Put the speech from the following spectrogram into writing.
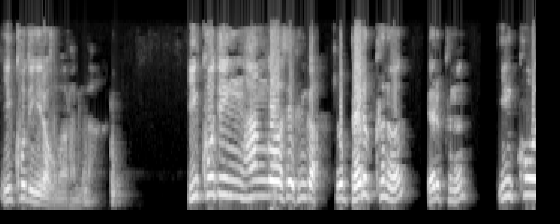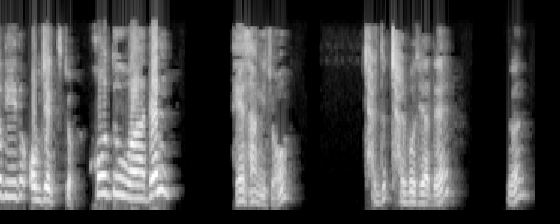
encoding이라고 말합니다. 인코딩 한 것에, 그러니까, 이 Werk는, Werk는 encoded object죠. 코드화된 대상이죠. 잘, 잘 보셔야 돼. 이건.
